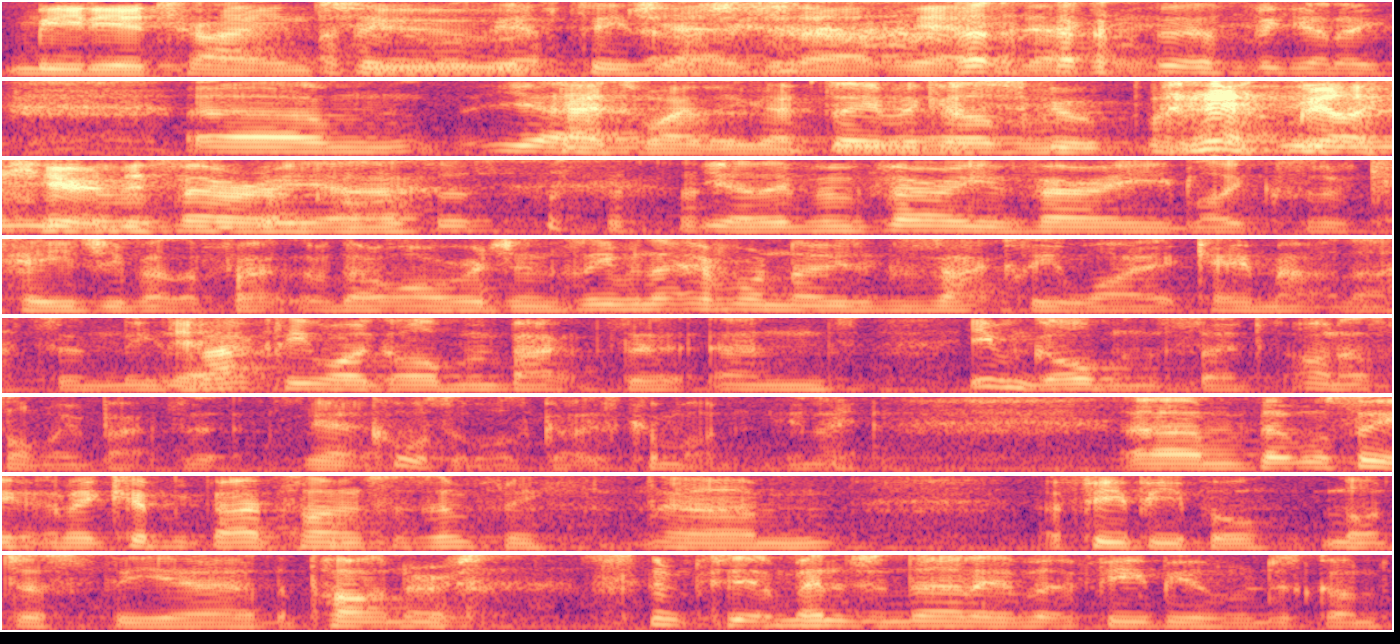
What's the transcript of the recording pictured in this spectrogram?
media trying to I think it the FT jazz it up. Yeah, exactly. at the beginning. Um, yeah, That's why they got David the uh, scoop. Be like, here, this very, is uh, what causes this. yeah, they've been very, very like sort of cagey about the fact of their origins, even though everyone knows exactly why it came out of that and exactly why Goldman backed it, and even Goldman said, "Oh, that's not why we backed it." Yeah. Of course it was, guys. Come on, you know. Um, but we'll see. I mean, it could be bad times for Symphony. Um, a few people, not just the uh, the partner of Symphony I mentioned earlier, but a few people have just gone,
